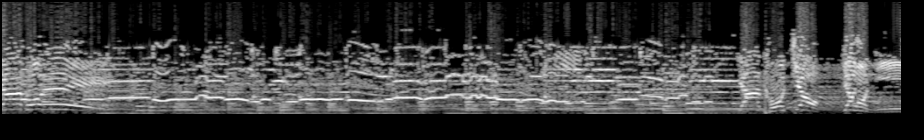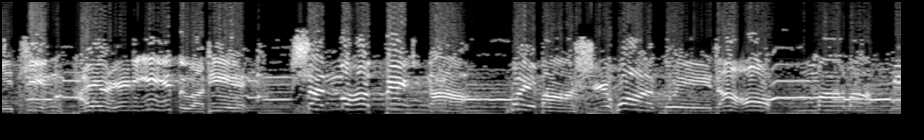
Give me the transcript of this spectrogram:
丫头哎！丫头叫要你听，孩儿你得的什么病啊？快把实话对着妈妈明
